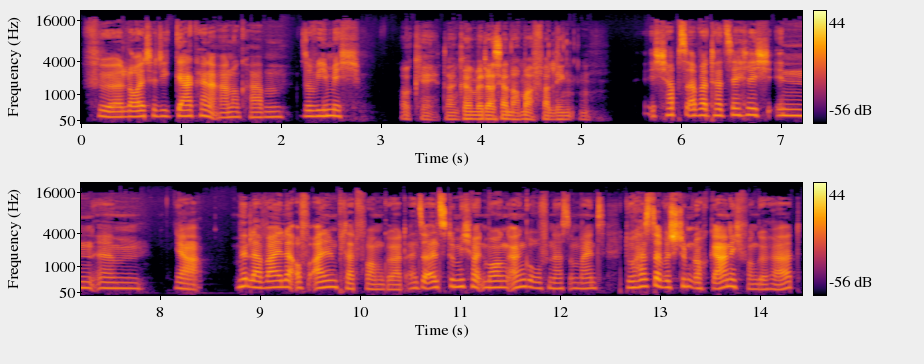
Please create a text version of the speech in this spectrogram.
für Leute, die gar keine Ahnung haben, so wie mich. Okay, dann können wir das ja nochmal verlinken. Ich habe es aber tatsächlich in, ähm, ja, mittlerweile auf allen Plattformen gehört. Also als du mich heute Morgen angerufen hast und meinst, du hast da bestimmt noch gar nicht von gehört.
